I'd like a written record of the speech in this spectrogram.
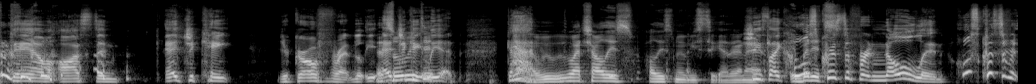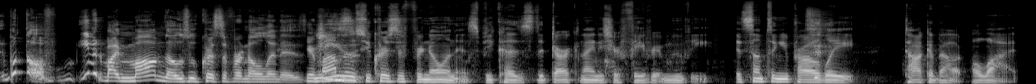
damn, Austin, educate your girlfriend. That's educate. Leanne. Yeah, God, we, we watch all these all these movies together, and she's I, like, who's Christopher Nolan? Who's Christopher? What the? f- Even my mom knows who Christopher Nolan is. Your mom knows who Christopher Nolan is because The Dark Knight is your favorite movie. It's something you probably talk about a lot.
